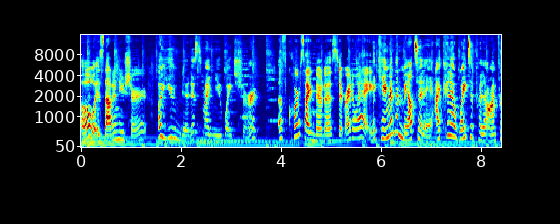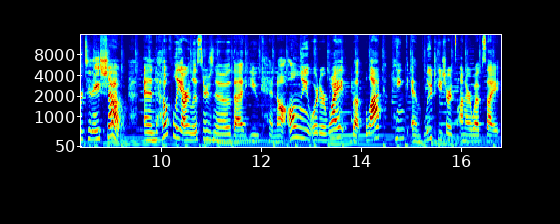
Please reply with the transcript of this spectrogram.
Oh, is that a new shirt? Oh, you noticed my new white shirt? Of course, I noticed it right away. It came in the mail today. I couldn't wait to put it on for today's show. And hopefully, our listeners know that you can not only order white, but black, pink, and blue t shirts on our website,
